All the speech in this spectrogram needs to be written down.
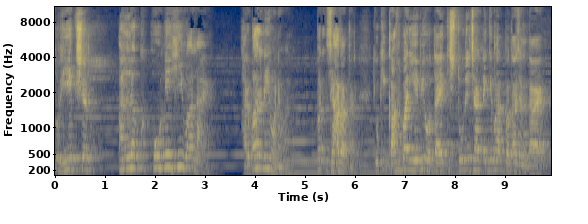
तो रिएक्शन अलग होने ही वाला है। हर बार नहीं होने वाला, पर ज़्यादातर, क्योंकि काफ़ी बार ये भी होता है कि स्टोरी जानने के बाद पता चलता है।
